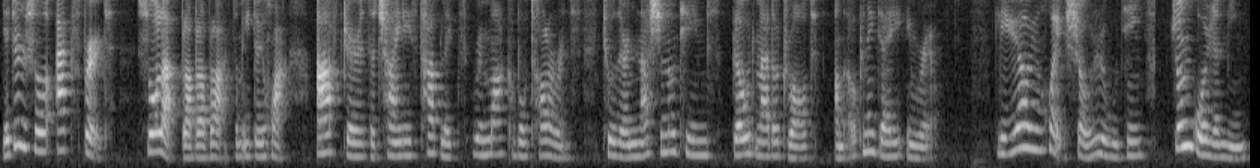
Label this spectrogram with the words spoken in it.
也就是说，expert 说了，blah blah blah 这么一堆话。After the Chinese public's remarkable tolerance to their national team's gold medal drought On the opening day in Rio，里约奥运会首日无金，中国人民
